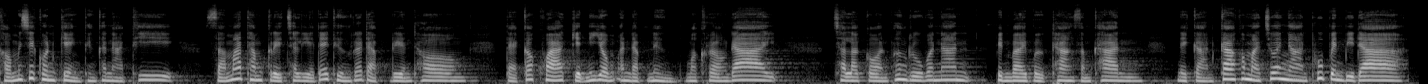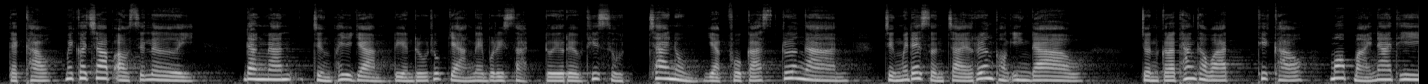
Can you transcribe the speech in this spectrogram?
เขาไม่ใช่คนเก่งถึงขนาดที่ สามารถทำเกรดเฉลี่ยได้ถึงระดับเหรียญทอง แต่ก็คว้าเกียรตินิยมอันดับหนึ่งมาครองได้ชลากรเพิ่งรู้ว่านั่นเป็นใบเบิกทางสำคัญ ในการก้าวเข้ามาช่วยงานผู้เป็นบิดา แต่เขาไม่ค่อยชอบเอาเสียเลย ดังนั้นจึงพยายามเรียนรู้ทุกอย่างในบริษัทโดยเร็วที่สุด ชายหนุ่มอยากโฟกัสเรื่องงาน จึงไม่ได้สนใจเรื่องของอิงดาว จนกระทั่งทวัตที่เขามอบหมายหน้าที่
